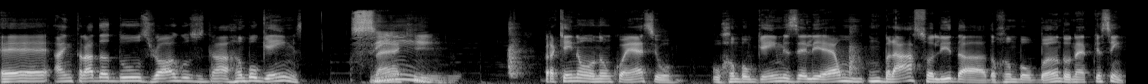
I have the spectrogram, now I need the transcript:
é a entrada dos jogos da Humble Games, Sim. né? Que, pra quem não, não conhece, o, o Humble Games, ele é um, um braço ali da, do Humble Bundle, né? Porque assim,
